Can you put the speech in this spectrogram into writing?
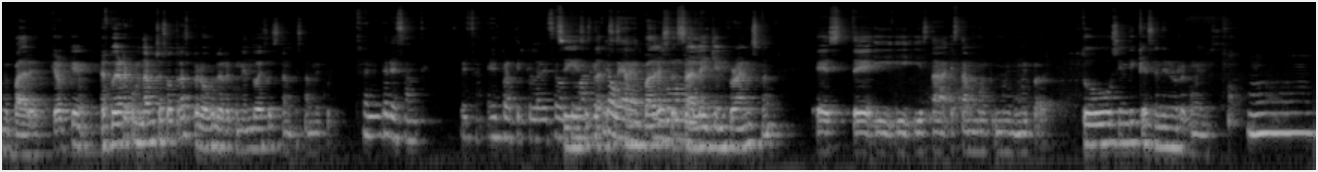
muy padre. Creo que les podría recomendar muchas otras, pero les recomiendo esas, están, están muy cool. Suena interesante. Esa, en particular esa Sí, última. creo está, que la a está ver. muy padre. Sale. Jennifer Aniston. Este, y, y, y está, está muy, muy, muy padre. ¿Tú, Cindy, qué serie nos recomiendas? Mm,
